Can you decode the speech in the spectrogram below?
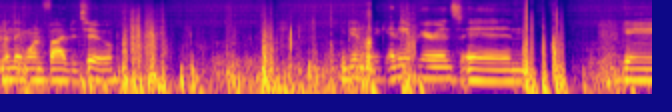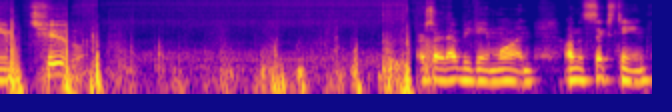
when they won five to two. He didn't make any appearance in Game Two. Or sorry, that would be Game One on the 16th.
